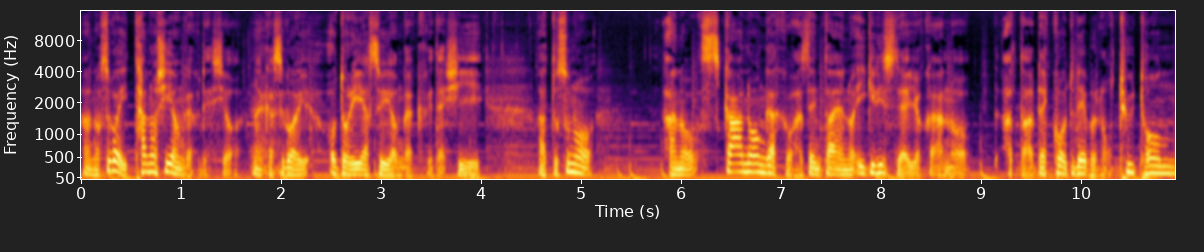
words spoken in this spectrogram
あのすごい楽しい音楽ですよなんかすごい踊りやすい音楽だしあとそのあのスカーの音楽は全体あのイギリスでよくあのあったレコードレーブのトゥートーン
